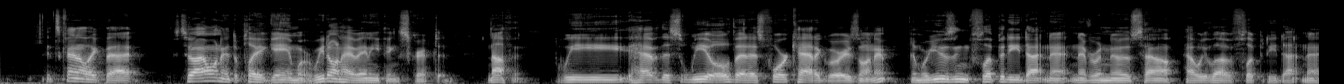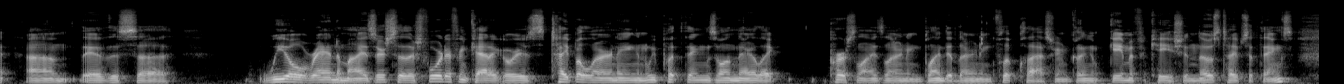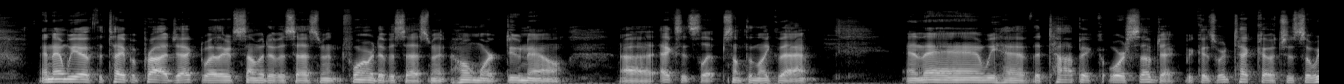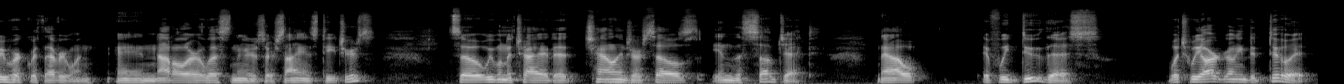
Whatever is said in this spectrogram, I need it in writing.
it's kind of like that. So I wanted to play a game where we don't have anything scripted, nothing. We have this wheel that has four categories on it, and we're using flippity.net, and everyone knows how, how we love flippity.net. Um, they have this uh, wheel randomizer, so there's four different categories type of learning, and we put things on there like personalized learning, blended learning, flipped classroom, gamification, those types of things. And then we have the type of project, whether it's summative assessment, formative assessment, homework, do now, uh, exit slip, something like that. And then we have the topic or subject because we're tech coaches, so we work with everyone, and not all our listeners are science teachers. So we want to try to challenge ourselves in the subject. Now, if we do this, which we are going to do it,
